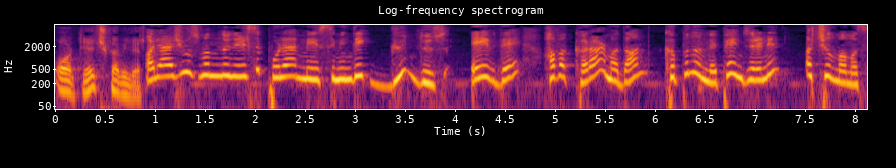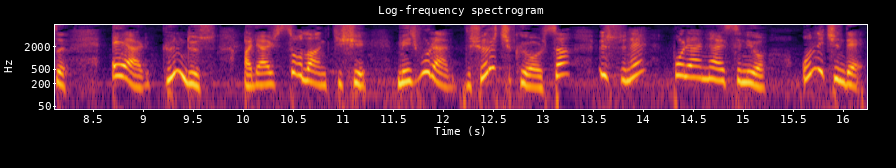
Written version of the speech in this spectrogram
ortaya çıkabilir. Alerji uzmanının önerisi polen mevsiminde gündüz evde hava kararmadan kapının ve pencerenin açılmaması. Eğer gündüz alerjisi olan kişi mecburen dışarı çıkıyorsa üstüne polenler siniyor. Onun için de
